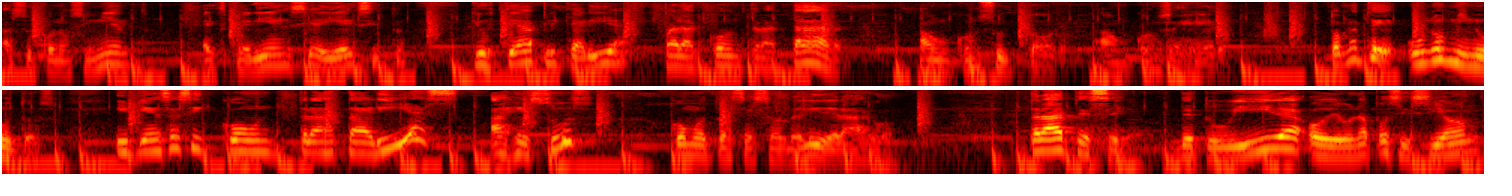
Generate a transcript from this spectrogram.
a su conocimiento, experiencia y éxito que usted aplicaría para contratar a un consultor, a un consejero. Tómate unos minutos y piensa si contratarías a Jesús como tu asesor de liderazgo. Trátese de tu vida o de una posición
